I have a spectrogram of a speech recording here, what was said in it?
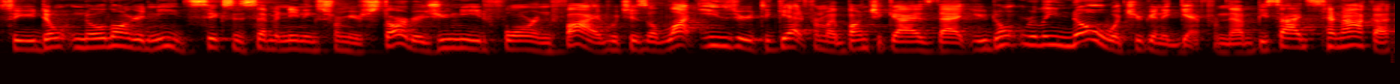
So you don't no longer need six and seven innings from your starters. You need four and five, which is a lot easier to get from a bunch of guys that you don't really know what you're going to get from them. Besides Tanaka,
